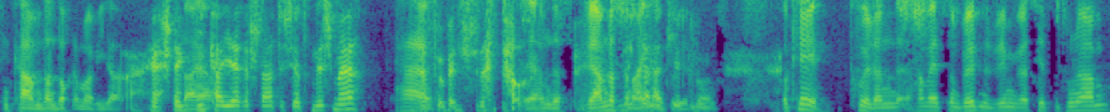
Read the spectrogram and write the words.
und kam dann doch immer wieder. ja ich denke, daher- die Karriere starte ich jetzt nicht mehr. Ja, Dafür bin ich dann doch. wir haben das, wir haben das schon einkalkuliert bei uns. Okay, cool. Dann haben wir jetzt so ein Bild, mit wem wir es hier zu tun haben,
